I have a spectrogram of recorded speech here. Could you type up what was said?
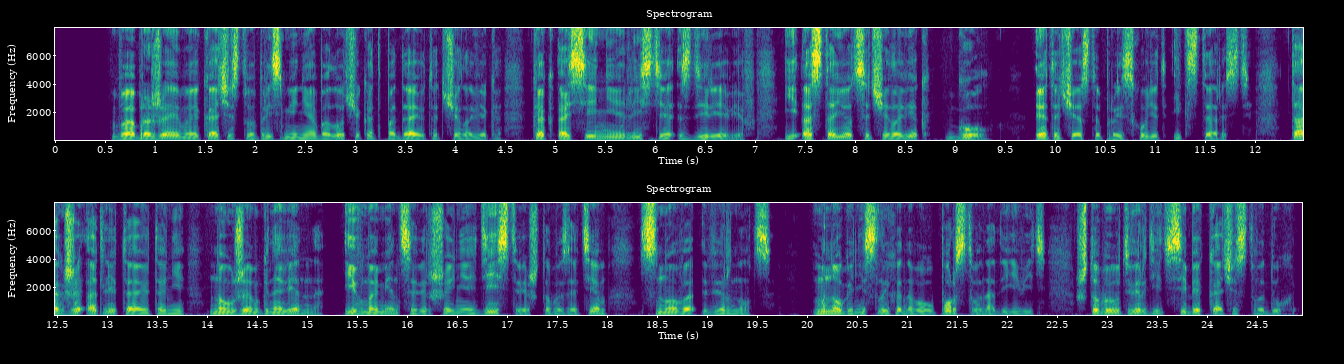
Воображаемые качества при смене оболочек отпадают от человека, как осенние листья с деревьев, и остается человек гол. Это часто происходит и к старости. Также отлетают они, но уже мгновенно и в момент совершения действия, чтобы затем снова вернуться. Много неслыханного упорства надо явить, чтобы утвердить в себе качество духа.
